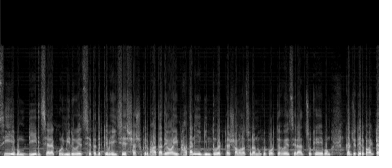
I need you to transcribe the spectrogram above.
সি এবং ডির যারা কর্মী রয়েছে, তাদেরকে এই যে শাসকের ভাতা দেওয়া, এই ভাতা নিয়ে কিন্তু একটা সমালোচনার মুখে পড়তে হয়েছে রাজ্যকে। এবং কার্যত এরকম একটা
